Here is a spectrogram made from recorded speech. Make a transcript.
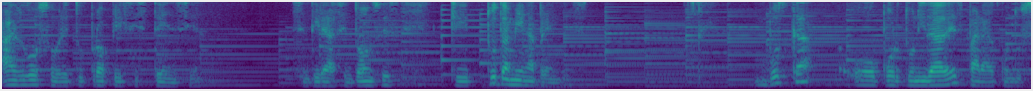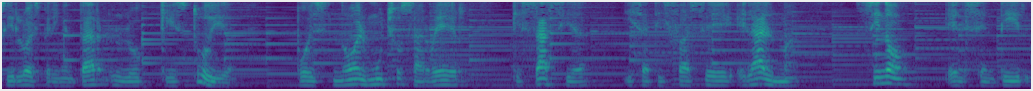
algo sobre tu propia existencia. Sentirás entonces que tú también aprendes. Busca oportunidades para conducirlo a experimentar lo que estudia, pues no el mucho saber que sacia y satisface el alma, sino el sentir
